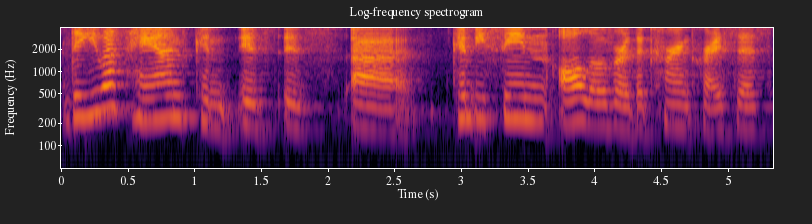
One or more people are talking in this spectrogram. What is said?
the U.S. hand can is is uh, can be seen all over the current crisis,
